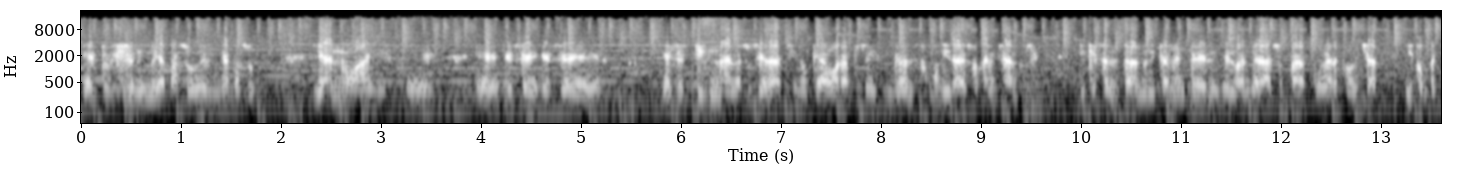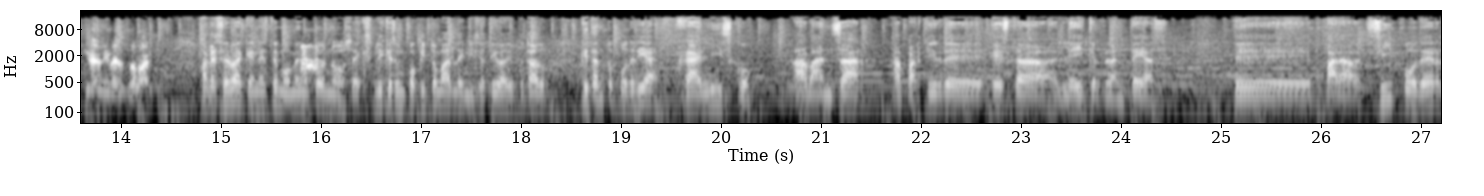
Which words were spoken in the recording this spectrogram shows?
el, prohibicionismo ya pasó, ya pasó, ya no hay este, eh, ese, ese, ese estigma en la sociedad, sino que ahora pues hay grandes comunidades organizándose y que están esperando únicamente el, banderazo para poder aprovechar y competir a nivel global. A reserva que en este momento nos expliques un poquito más la iniciativa, diputado, ¿qué tanto podría Jalisco avanzar a partir de esta ley que planteas eh, para sí poder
